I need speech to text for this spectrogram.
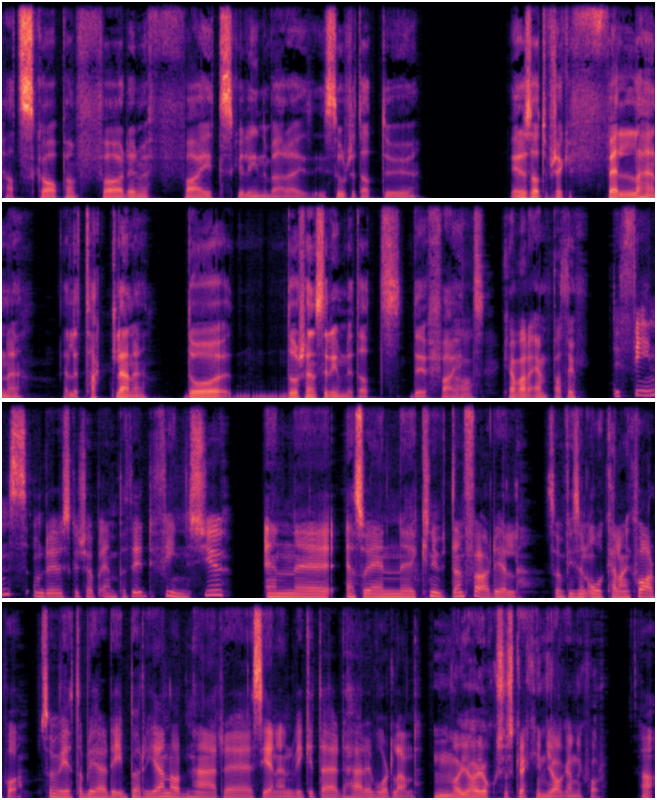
att skapa en fördel med fight skulle innebära i, i stort sett att du... Är det så att du försöker fälla henne, eller tackla henne, då, då känns det rimligt att det är fight. Ja. Kan vara empathy. Det finns, om du ska köpa empathy, det finns ju en, eh, alltså en eh, knuten fördel som finns en åkallan kvar på, som vi etablerade i början av den här eh, scenen, vilket är det här är vårt land. Mm, och jag har ju också skräckinjagande kvar. Ja,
